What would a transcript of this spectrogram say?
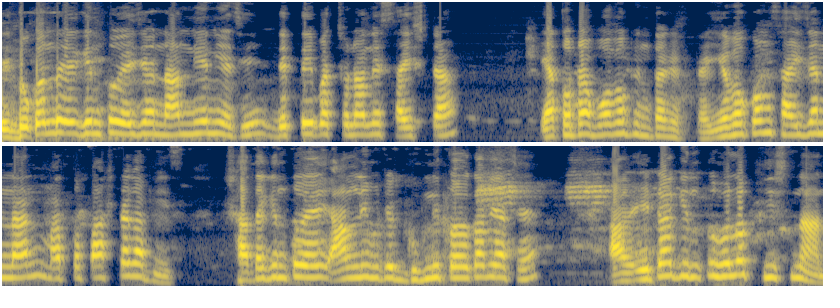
এই দোকান থেকে কিন্তু এই যে নান নিয়ে নিয়েছি দেখতেই পাচ্ছ নানের সাইজটা এতটা বড় কিন্তু এক একটা। এরকম সাইজের নান মাত্র পাঁচ টাকা পিস সাথে কিন্তু এই আনলিমিটেড ঘুগনি তরকারি আছে। আর এটা কিন্তু হলো ফিশ নান।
